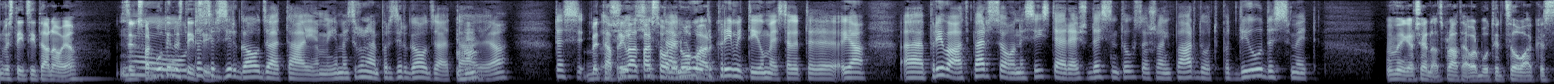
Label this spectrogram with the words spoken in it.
Investīcija tā nav, jā? Ja? Zirgs nu, var būt investīcija. Tas ir zirga audzētājiem, ja mēs runājam par zirga audzētāju. Mm -hmm. ja? Tas, Bet tā privāta persona ir nopērta. Primitīvi mēs tagad, jā, privāta persona iztērēšu 10 tūkstoši, lai viņi pārdotu par 20. Man vienkārši ienāca prātā, varbūt ir cilvēki, kas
